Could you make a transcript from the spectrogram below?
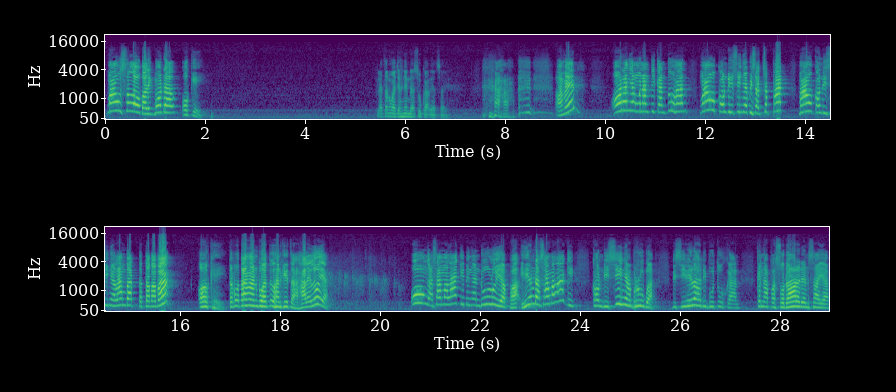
mau slow balik modal, oke. Okay. Kelihatan wajahnya nggak suka lihat saya. Amin. Orang yang menantikan Tuhan, mau kondisinya bisa cepat, mau kondisinya lambat, tetap apa? Oke, tepuk tangan buat Tuhan kita. Haleluya. Oh, nggak sama lagi dengan dulu ya Pak. Iya, nggak sama lagi. Kondisinya berubah. Di sinilah dibutuhkan. Kenapa saudara dan saya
